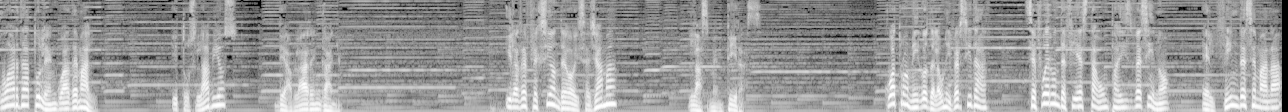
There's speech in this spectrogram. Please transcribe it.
Guarda tu lengua de mal y tus labios de hablar engaño. Y la reflexión de hoy se llama Las mentiras. Cuatro amigos de la universidad se fueron de fiesta a un país vecino el fin de semana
